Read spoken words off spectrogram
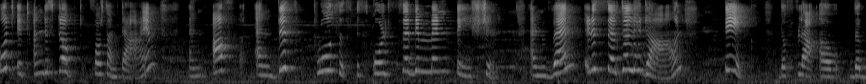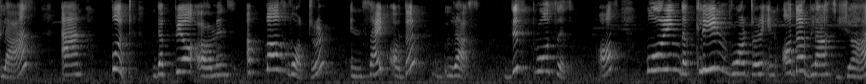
Put it undisturbed for some time, and after, and this process is called sedimentation and when it is settled down take the fla- uh, the glass and put the pure uh, means above water inside of the glass this process of pouring the clean water in other glass jar.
